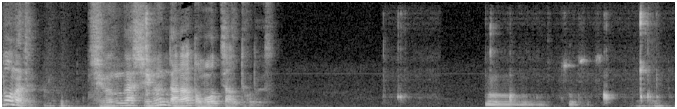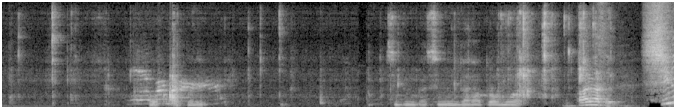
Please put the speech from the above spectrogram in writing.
どうなっちゃう？自分が死ぬんだなと思っちゃうってことです。うんうんうん。そうそうそう。そうやっぱり自分が死ぬんだなと思わわかります死ぬ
